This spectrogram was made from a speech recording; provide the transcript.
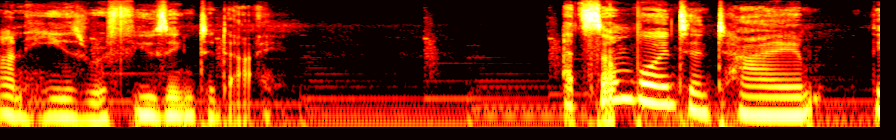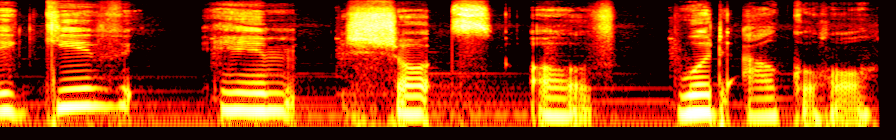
And he's refusing to die. At some point in time, they give him shots of wood alcohol,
